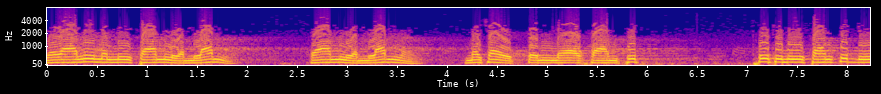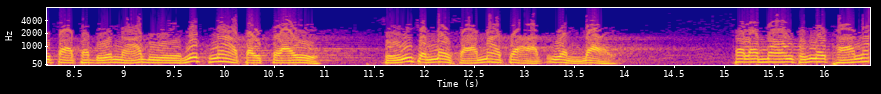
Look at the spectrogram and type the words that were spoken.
เวลานี้มันมีความเหลื่อมล้ำความเหลื่อมล้ำน่ะไม่ใช่เป็นแนวความคิดผู้ที่มีความคิดดีปราถนาหนาดีลุกหน้าไปไกล สูงจนไม่สามารถจะอาจเอื้อนได้ ถ้าเรามองถึงในฐานะ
